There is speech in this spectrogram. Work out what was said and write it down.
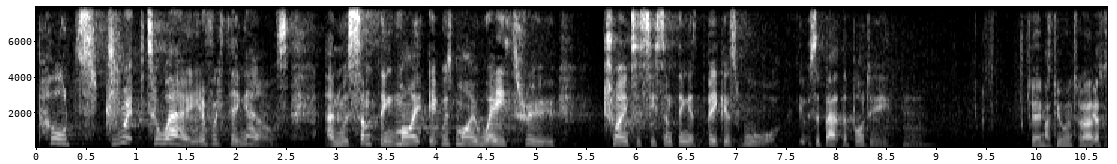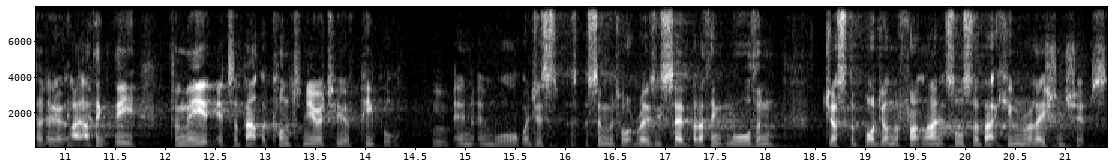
pulled, stripped away everything else and was something, my, it was my way through trying to see something as big as war. It was about the body. James, do you want to add? Yes, I do. I, I think the, for me, it's about the continuity of people Mm. in, in war, which is similar to what Rosie said. But I think more than just the body on the front line, it's also about human relationships,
